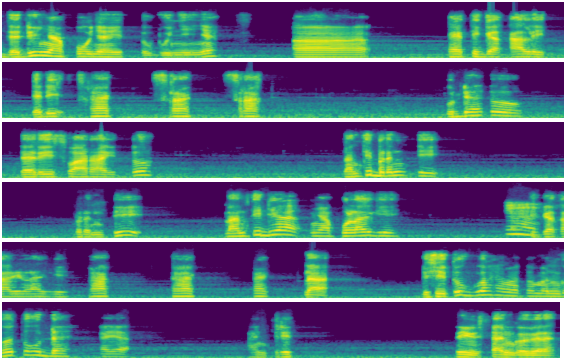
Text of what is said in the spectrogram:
jadi nyapunya itu bunyinya eh kayak tiga kali. Jadi serak serak serak udah tuh dari suara itu nanti berhenti. Berhenti nanti dia nyapu lagi. Ya. tiga kali lagi. Rak rak rak nah di situ gue sama temen gue tuh udah kayak anjrit. Seriusan gue bilang.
